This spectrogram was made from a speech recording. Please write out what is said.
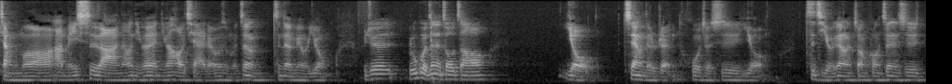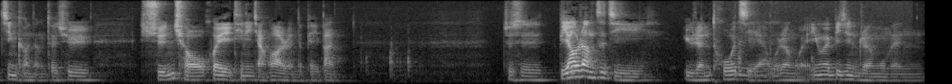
讲什么啊没事啦，然后你会你会好起来的，或什么这种真的没有用。我觉得如果真的周遭有这样的人，或者是有自己有这样的状况，真的是尽可能的去寻求会听你讲话的人的陪伴，就是不要让自己与人脱节。我认为，因为毕竟人我们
